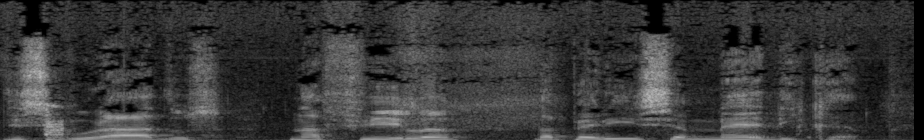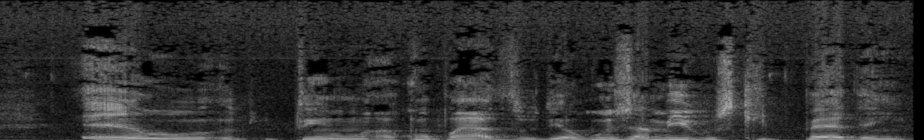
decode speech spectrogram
de segurados na fila da perícia médica. Eu tenho acompanhado de alguns amigos que pedem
